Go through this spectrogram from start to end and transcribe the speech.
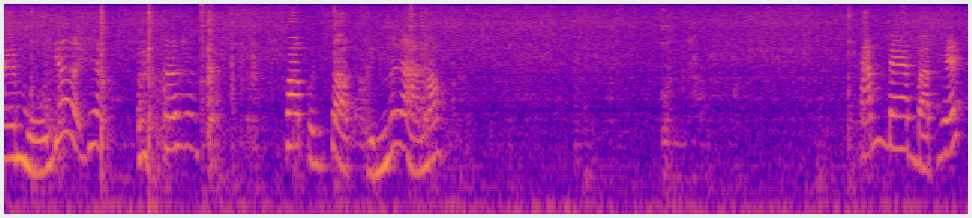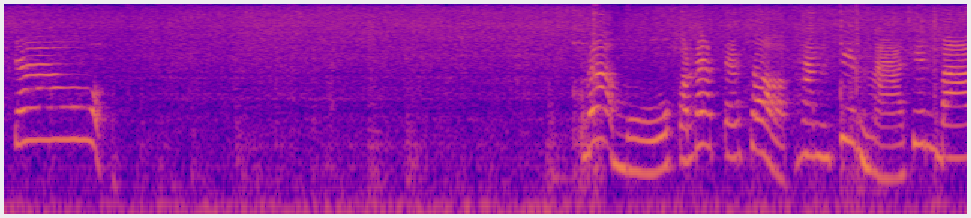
ส่หมูเยอะเยอะพ่อเป็นสอบกินเนื้อเนาะทำแบบแบบเพชรเจ้าเนื้อหมูก็แล้วแต่สอบหั่นชิ้นหนาชิ้นบาง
